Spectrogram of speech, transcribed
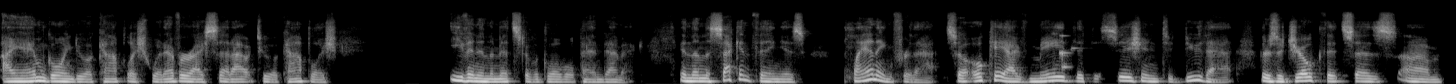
I am going to accomplish whatever I set out to accomplish, even in the midst of a global pandemic. And then the second thing is planning for that. So, okay, I've made the decision to do that. There's a joke that says um,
